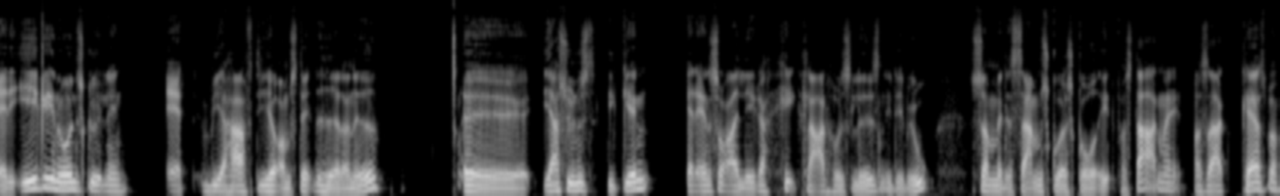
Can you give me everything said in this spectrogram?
er det ikke en undskyldning, at vi har haft de her omstændigheder dernede. Øh, jeg synes igen, at ansvaret ligger helt klart hos ledelsen i DBU, som med det samme skulle have skåret ind fra starten af og sagt, Kasper,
